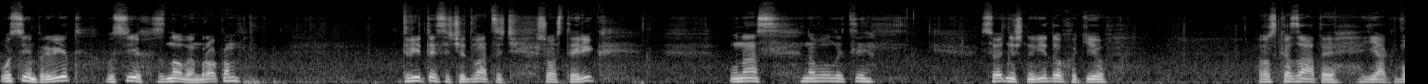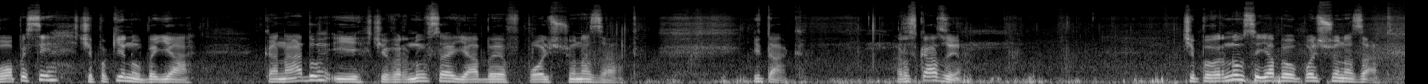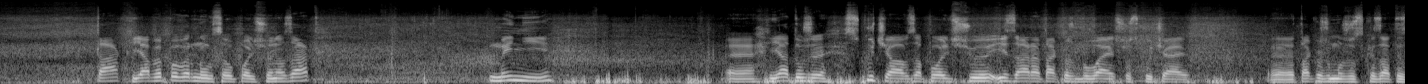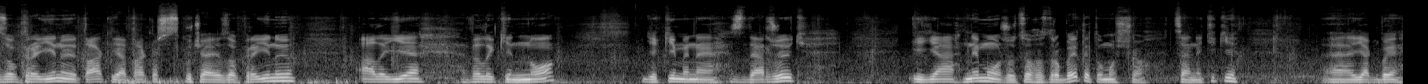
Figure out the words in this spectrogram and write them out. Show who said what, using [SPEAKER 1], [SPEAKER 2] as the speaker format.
[SPEAKER 1] Усім привіт! Усіх з Новим роком. 2026 рік у нас на вулиці. Сьогоднішнє відео хотів розказати, як в описі, чи покинув би я Канаду і чи вернувся я би в Польщу назад. І так, розказую. Чи повернувся я би у Польщу назад? Так, я би повернувся у Польщу назад. Мені е, я дуже скучав за Польщею і зараз також буває, що скучаю. Е, також можу сказати за Україною. Так, я також скучаю за Україною, але є великі но, які мене здержують. І я не можу цього зробити, тому що це не тільки е, якби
